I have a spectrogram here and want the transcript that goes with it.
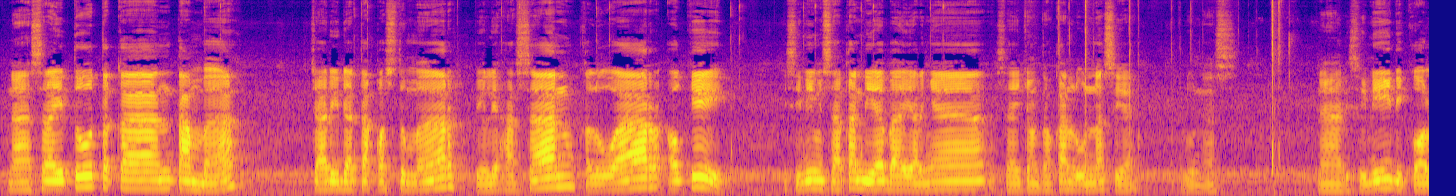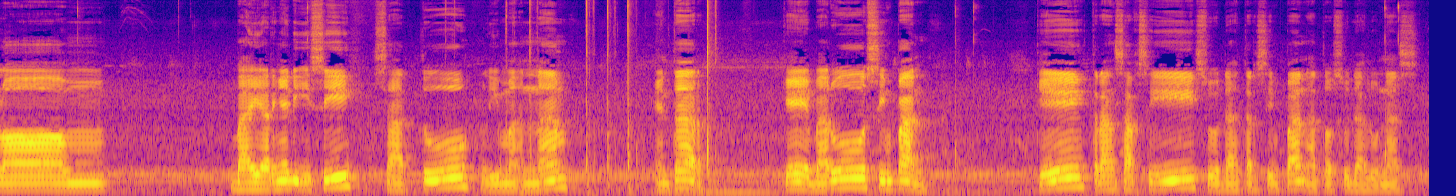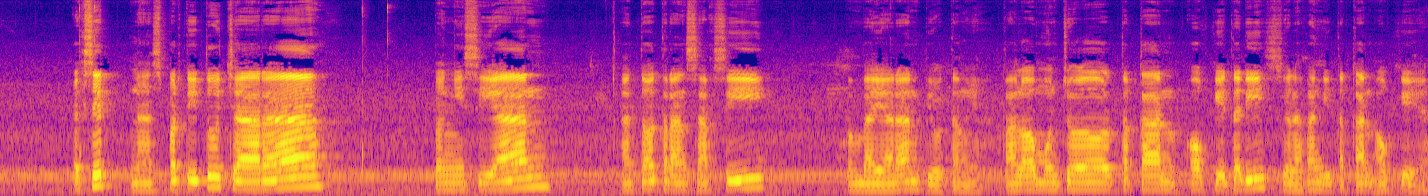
Nah, setelah itu tekan tambah, cari data customer, pilih Hasan, keluar, oke. Di sini misalkan dia bayarnya, saya contohkan lunas ya, lunas. Nah, di sini di kolom bayarnya diisi 156 enter. Oke baru simpan. Oke transaksi sudah tersimpan atau sudah lunas. Exit. Nah seperti itu cara pengisian atau transaksi pembayaran piutangnya. Kalau muncul tekan OK tadi silahkan ditekan OK ya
